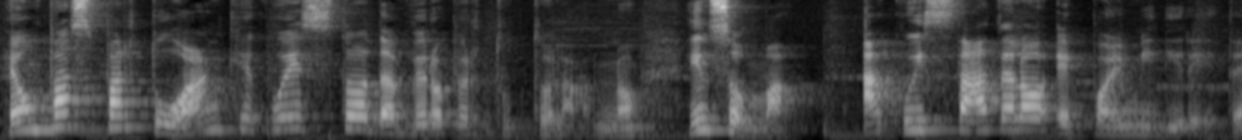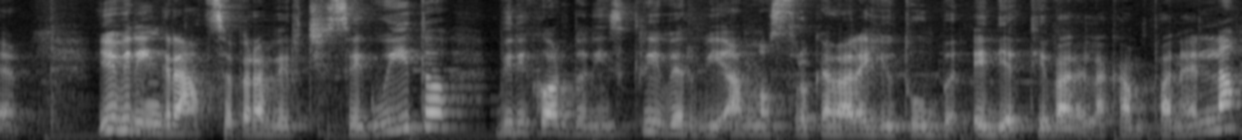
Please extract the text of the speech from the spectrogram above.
È un passepartout anche questo davvero per tutto l'anno. Insomma acquistatelo e poi mi direte. Io vi ringrazio per averci seguito vi ricordo di iscrivervi al nostro canale youtube e di attivare la campanella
